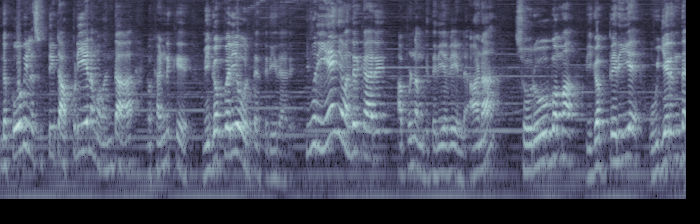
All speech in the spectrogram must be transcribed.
இந்த கோவிலை சுற்றிட்டு அப்படியே நம்ம வந்தா நம்ம கண்ணுக்கு மிகப்பெரிய ஒருத்தர் தெரியுறாரு. இவர் ஏங்க வந்திருக்காரு அப்படின்னு நமக்கு தெரியவே இல்லை. ஆனா சொரூபமா மிகப்பெரிய உயர்ந்த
